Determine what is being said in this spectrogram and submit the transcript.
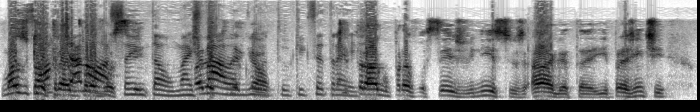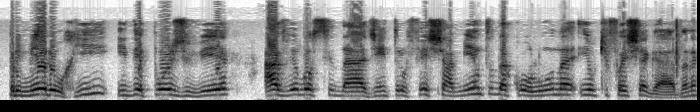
Mas o que Sorte eu trago para você. então. Mas fala, Guto, o que, que você traz? O que trago para vocês, Vinícius, Ágata, e para a gente primeiro rir e depois ver a velocidade entre o fechamento da coluna e o que foi chegado. Né?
